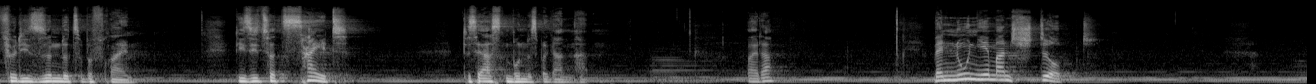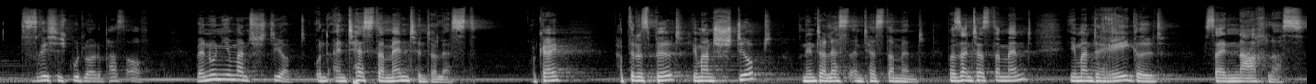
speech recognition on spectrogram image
für die Sünde zu befreien, die sie zur Zeit des ersten Bundes begangen hatten. Weiter. Wenn nun jemand stirbt, das ist richtig gut, Leute, passt auf. Wenn nun jemand stirbt und ein Testament hinterlässt, okay? Habt ihr das Bild? Jemand stirbt und hinterlässt ein Testament. Was ist ein Testament? Jemand regelt seinen Nachlass.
